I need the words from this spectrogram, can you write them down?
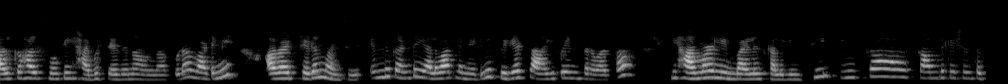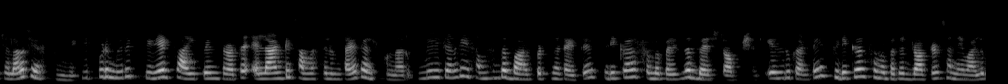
ఆల్కహాల్ స్మోకింగ్ హ్యాబిట్స్ ఏదైనా ఉన్నా కూడా వాటిని అవాయిడ్ చేయడం మంచిది. ఎందుకంటే ఈ అలవాట్లు అనేటివి పీరియడ్స్ ఆగిపోయిన తర్వాత ఈ హార్మోనల్ ఇంబ్యాలెన్స్ కలిగించి ఇంకా కాంప్లికేషన్స్ వచ్చేలాగా చేస్తుంది. ఇప్పుడు మీరు పీరియడ్స్ అయిపోయిన తర్వాత ఎలాంటి సమస్యలు ఉంటాయో తెలుసుకున్నారు. మీరు కనుక ఈ సమస్యతో బాధపడుతున్నట్టయితే Fiticus homeopathy the best option ఎందుకంటే ఫిడికల్ సోమోపతి డాక్టర్స్ అనేవాళ్ళు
